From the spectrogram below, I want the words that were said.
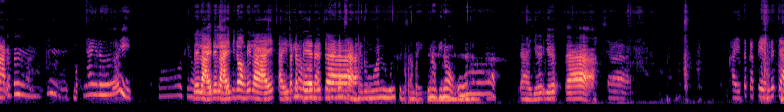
าดบักใหญ่เลยโอ้ยพี่น้องได้หลายได้หลายพี่น้องได้หลายไข่ตะกะแตนได้นะจ้าทั้งสามให้เบิ่งว่านู้นขึ้นสำเร็จพี่น้องพี่น้องโอ้จ้าเยอะเยอะๆจ้าใช่ไข่ตะกะเตนแล้วจ้ะ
